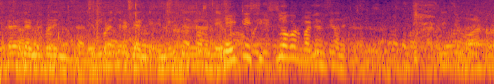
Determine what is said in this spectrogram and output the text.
ఇక్కడ గండి పడింది సార్. ఎప్పుడు వచ్చిన గండి. ఎందుకంటే ఎయిటీ సిక్స్లో కూడా పట్టింది సార్ నుంచి వాటర్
